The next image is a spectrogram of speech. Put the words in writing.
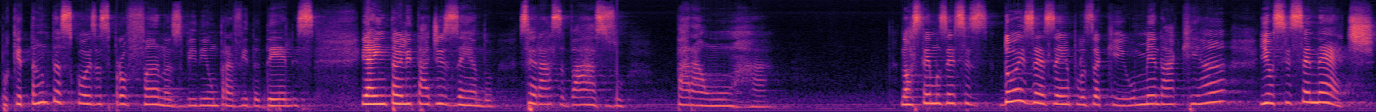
porque tantas coisas profanas viriam para a vida deles. E aí então ele está dizendo: serás vaso para a honra. Nós temos esses dois exemplos aqui, o Menaquian e o Cicenete,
